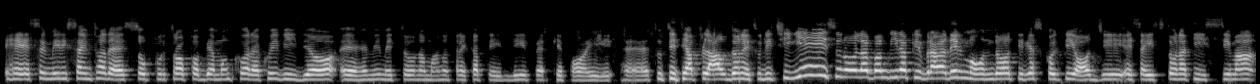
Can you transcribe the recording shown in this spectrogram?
e se mi risento adesso purtroppo abbiamo ancora quei video e mi metto una mano tra i capelli perché poi eh, tutti ti applaudono e tu dici yeah sono la bambina più brava del mondo, ti riascolti oggi e sei stonatissima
